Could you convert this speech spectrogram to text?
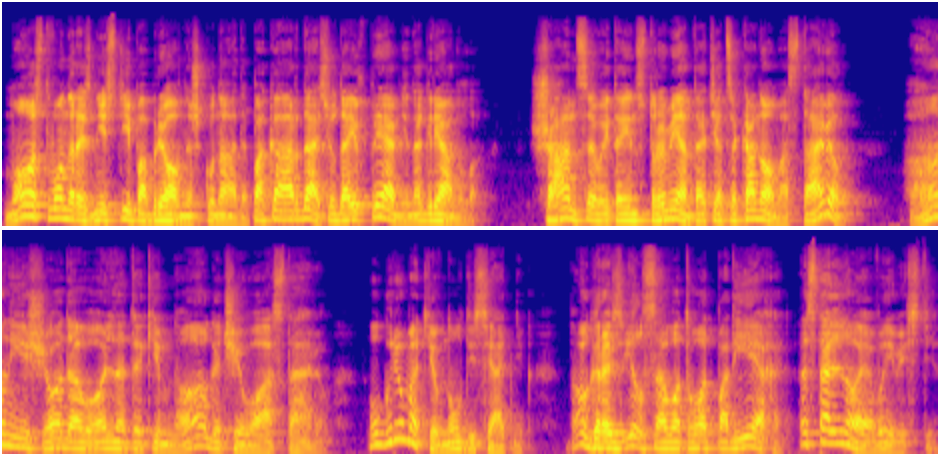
Мост вон разнести по бревнышку надо, пока Орда сюда и впрямь не нагрянула. Шансовый-то инструмент отец-эконом оставил? Он еще довольно-таки много чего оставил. Угрюмо кивнул десятник но грозился вот-вот подъехать, остальное вывести.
